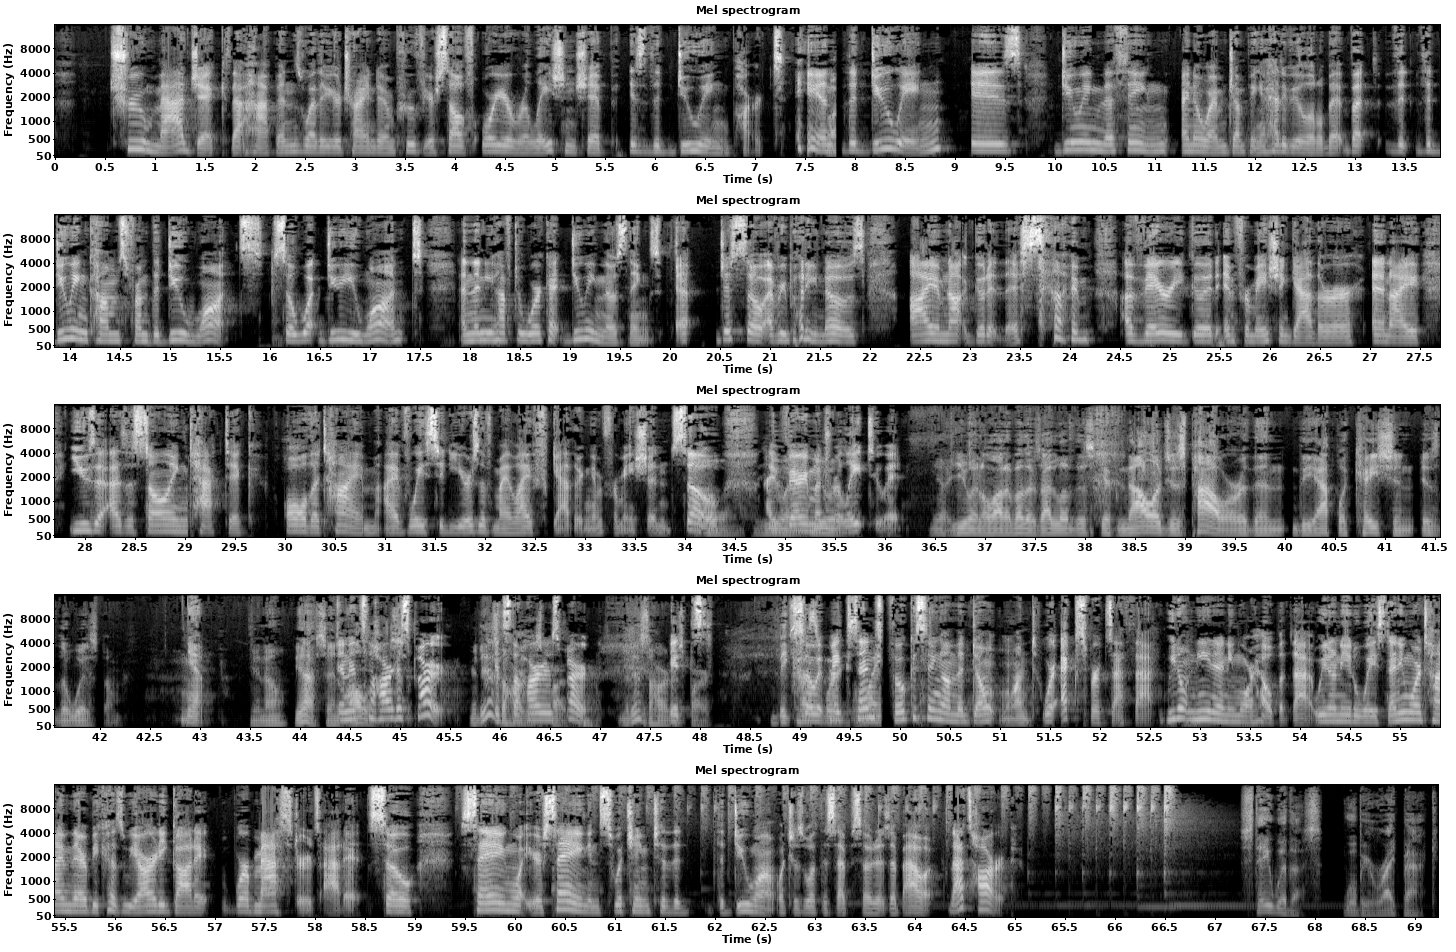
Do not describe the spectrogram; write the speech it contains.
true magic that happens, whether you're trying to improve yourself or your relationship, is the doing part. And the doing is doing the thing. I know I'm jumping ahead of you a little bit, but the, the doing comes from the do wants. So what do you want? And then you have to work at doing those things. Uh, just so everybody knows, I am not good at this. I'm a very good information gatherer and I use it as a stalling tactic all the time. I've wasted years of my life gathering information. So oh, I very and, much relate to it. Yeah, you and a lot of others. I love this. If knowledge is power, then the application is the wisdom. Yeah. You know? Yes. And, and it's the hardest us. part. It is it's the hardest, the hardest part. part. It is the hardest it's, part. Because so it makes going- sense focusing on the don't want. We're experts at that. We don't need any more help at that. We don't need to waste any more time there because we already got it. We're masters at it. So saying what you're saying and switching to the, the do want, which is what this episode is about, that's hard. Stay with us. We'll be right back.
